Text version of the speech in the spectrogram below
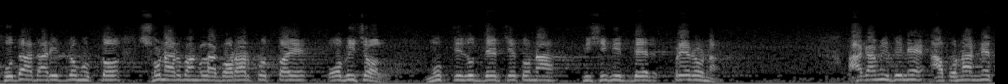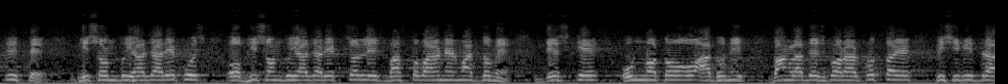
ক্ষুধা দারিদ্র্যমুক্ত সোনার বাংলা গড়ার প্রত্যয়ে অবিচল। মুক্তিযুদ্ধের চেতনা, কৃষিবিদদের প্রেরণা। আগামী দিনে আপনার নেতৃত্বে ভীষণ দুই হাজার একুশ ও ভীষণ দুই হাজার একচল্লিশ বাস্তবায়নের মাধ্যমে দেশকে উন্নত ও আধুনিক বাংলাদেশ গড়ার প্রত্যয়ে কৃষিবিদরা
